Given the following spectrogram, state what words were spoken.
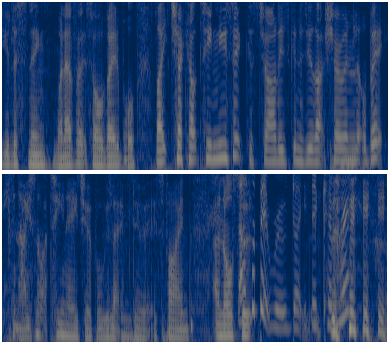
you're listening whenever, it's all available. Like check out Teen Music because Charlie's going to do that show in a little bit, even though he's not a teenager, but we let him do it. It's fine. And also That's a bit rude, don't you think, Henry?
